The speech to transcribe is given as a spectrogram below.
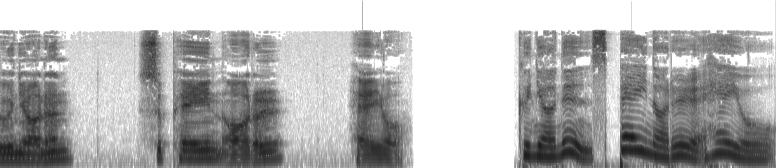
그녀는 스페인어를 해요. 그녀는 스페인어를 해요.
